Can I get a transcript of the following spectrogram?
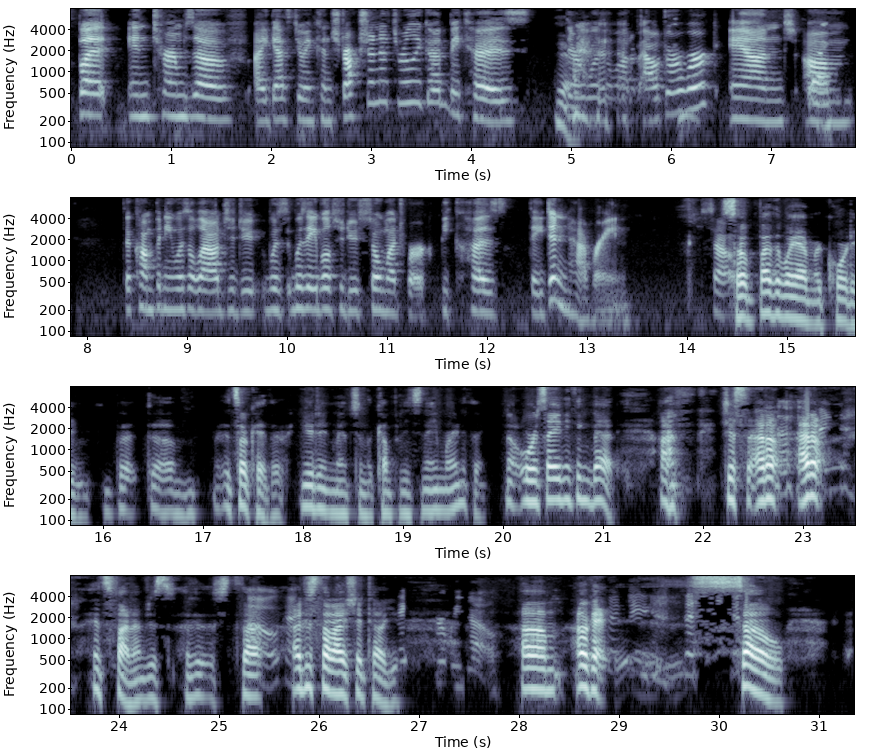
but in terms of i guess doing construction it's really good because Yeah. there was a lot of outdoor work and Yeah. um the company was allowed to do was was able to do so much work because they didn't have rain so, So, by the way, I'm recording, but um, it's okay there. You didn't mention the company's name or anything, no, or say anything bad. Um, just I don't, I don't. It's fine. I'm just, I just thought, Oh, okay. I just thought I should tell you. Here we go. Um, okay, so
